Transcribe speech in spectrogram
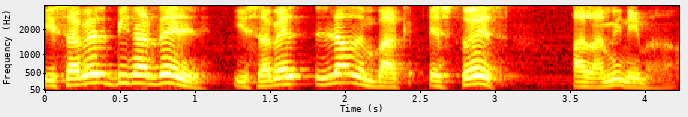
Isabel Binardel, Isabel Laudenbach, esto es a la mínima.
